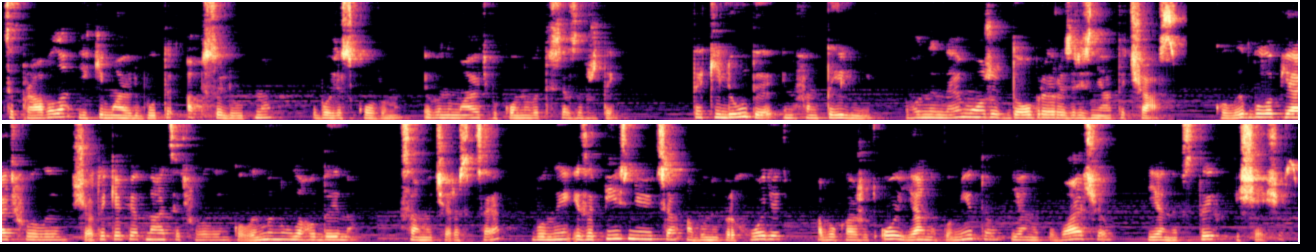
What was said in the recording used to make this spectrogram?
Це правила, які мають бути абсолютно обов'язковими, і вони мають виконуватися завжди. Такі люди інфантильні, вони не можуть добре розрізняти час, коли було 5 хвилин, що таке 15 хвилин, коли минула година. Саме через це вони і запізнюються або не приходять, або кажуть, ой, я не помітив, я не побачив, я не встиг і ще щось.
